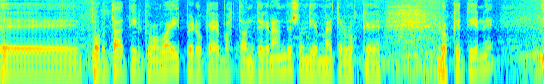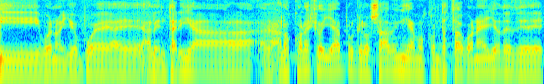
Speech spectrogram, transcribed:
eh, portátil como veis pero que es bastante grande, son 10 metros los que, los que tiene y bueno yo pues eh, alentaría a, los colegios ya porque lo saben y hemos contactado con ellos desde,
